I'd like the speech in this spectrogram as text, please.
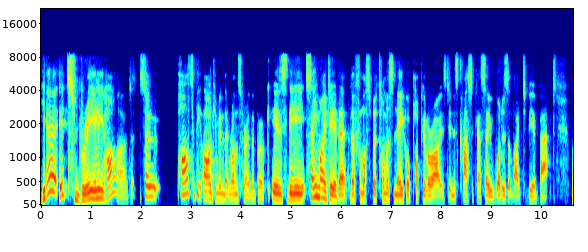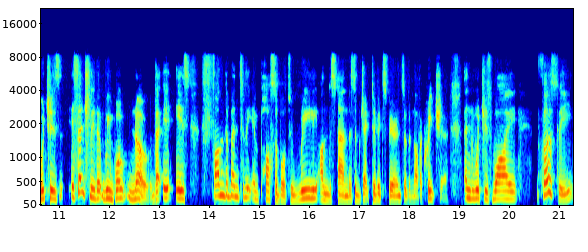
Yeah, it's really hard. So part of the argument that runs throughout the book is the same idea that the philosopher Thomas Nagel popularized in his classic essay, What Is It Like to Be a Bat? which is essentially that we won't know, that it is fundamentally impossible to really understand the subjective experience of another creature. And which is why firstly,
